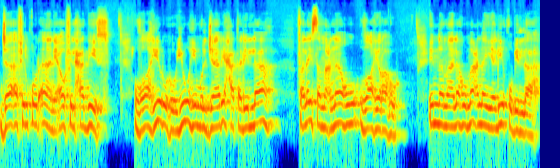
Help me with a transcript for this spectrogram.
جاء في القرآن أو في الحديث ظاهره يوهم الجارحة لله فليس معناه ظاهره. إنما له معنى يليق بالله.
